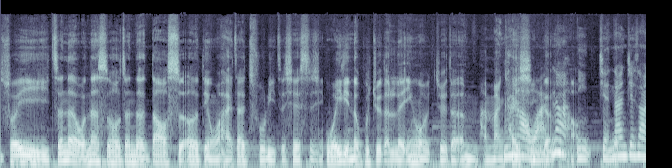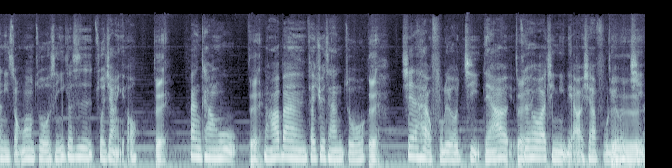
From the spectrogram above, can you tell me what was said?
所以真的，我那时候真的到十二点，我还在处理这些事情，我一点都不觉得累，因为我觉得嗯，还蛮开心的。那你简单介绍你总共做的事情，一个是做酱油，对，办刊物，对，然后办飞去餐桌，对。现在还有浮流记，等下最后要请你聊一下浮流记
